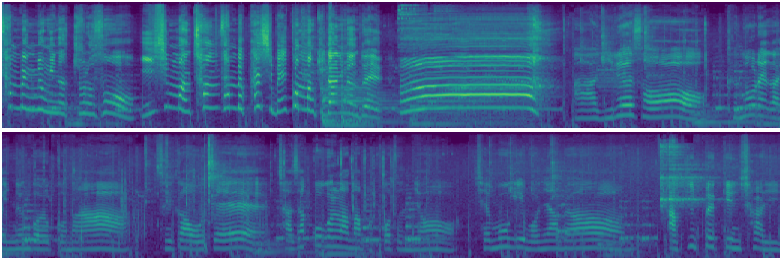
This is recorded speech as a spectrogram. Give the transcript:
300명이나 줄어서 20만 1381건만 기다리면 돼. 아, 아 이래서 그 노래가 있는 거였구나. 제가 어제 자작곡을 하나 봤거든요. 제목이 뭐냐면 악기 뺏긴 샤이.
